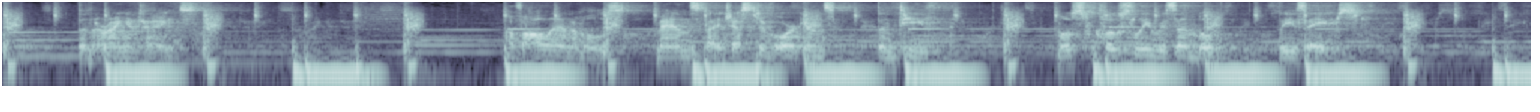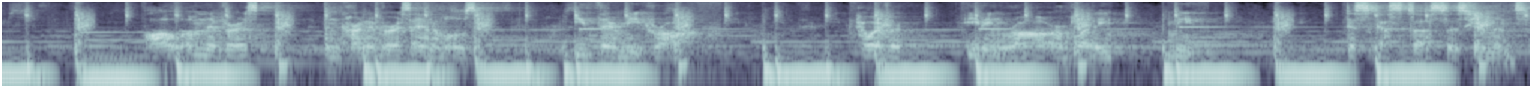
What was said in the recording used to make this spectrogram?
and orangutans. Of all animals, man's digestive organs and teeth most closely resemble these apes. All omnivorous and carnivorous animals eat their meat raw. However, eating raw or bloody meat disgusts us as humans.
